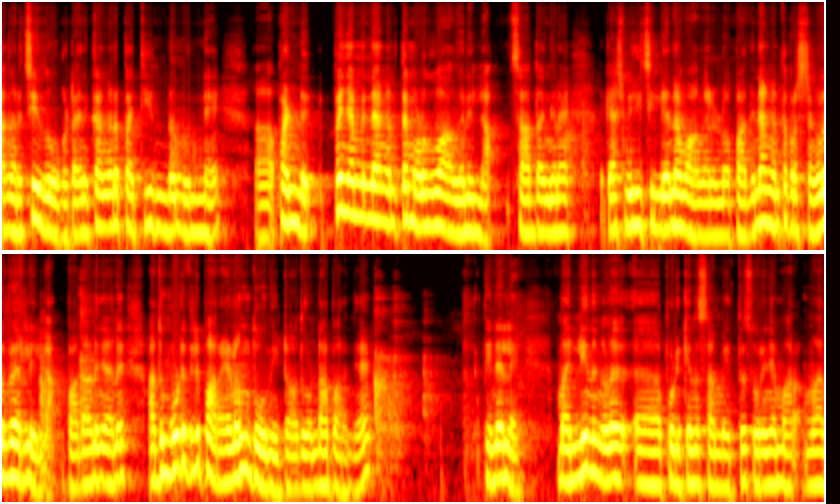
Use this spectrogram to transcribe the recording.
അങ്ങനെ ചെയ്തു നോക്കട്ടെ. എനിക്ക് അങ്ങനെ പറ്റിയിട്ടുണ്ട് മുന്നേ. പണ്ട്. ഇപ്പം ഞാൻ പിന്നെ അങ്ങനത്തെ മുളക് വാങ്ങലില്ല. സാധാ ഇങ്ങനെ കാശ്മീരി ചില്ലി തന്നെ വാങ്ങലുള്ളൂ. അപ്പോൾ അതിന് അങ്ങനത്തെ പ്രശ്നങ്ങൾ വരലില്ല. അപ്പോൾ അതാണ് ഞാൻ അതും കൂടെ ഇതിൽ പറയണമെന്ന് തോന്നിയിട്ടോ അതുകൊണ്ടാണ് പറഞ്ഞത് പിന്നല്ലേ മല്ലി നിങ്ങൾ പൊടിക്കുന്ന സമയത്ത് സോറി ഞാൻ മറ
